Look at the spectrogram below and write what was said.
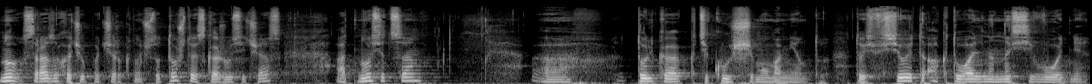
Но сразу хочу подчеркнуть, что то, что я скажу сейчас, относится э, только к текущему моменту. То есть все это актуально на сегодня,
